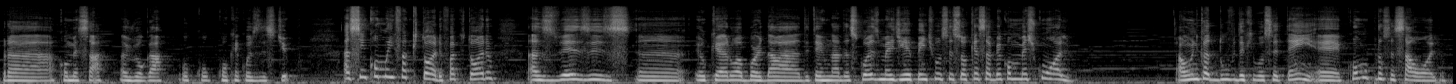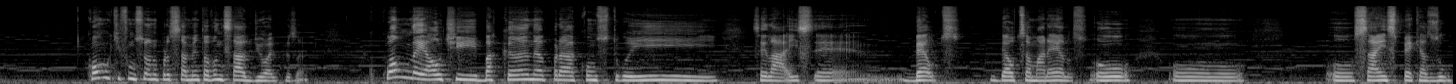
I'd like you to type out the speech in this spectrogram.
para começar a jogar ou qualquer coisa desse tipo. Assim como em Factório. Factório, às vezes uh, eu quero abordar determinadas coisas, mas de repente você só quer saber como mexe com óleo. A única dúvida que você tem é como processar óleo. Como que funciona o processamento avançado de óleo, por exemplo. Qual um layout bacana para construir, sei lá, é, belts belts amarelos ou o, o Science Pack azul,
